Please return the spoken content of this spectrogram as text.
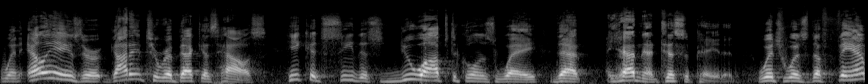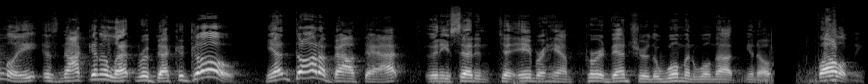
when Eliezer got into Rebekah's house, he could see this new obstacle in his way that he hadn't anticipated which was the family is not going to let Rebekah go. He hadn't thought about that. And he said to Abraham, Peradventure, the woman will not, you know, follow me.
